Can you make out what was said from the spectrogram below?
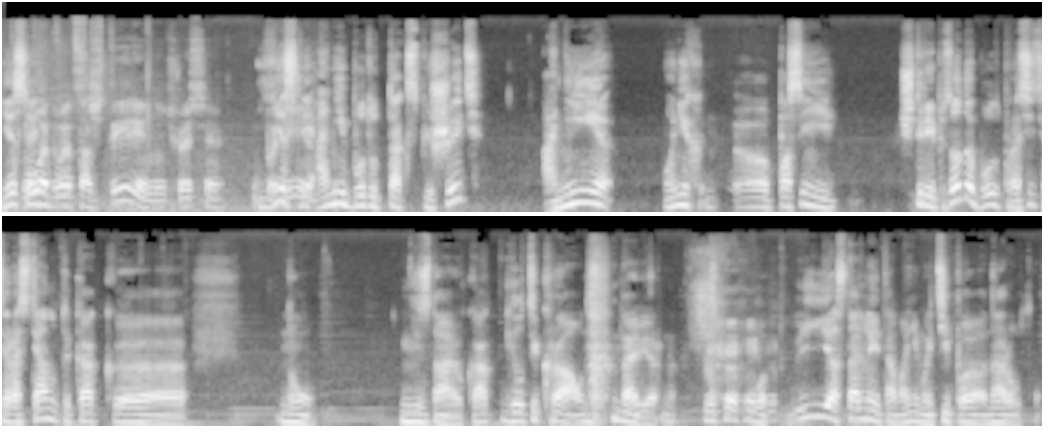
Если О, они будут так 24, ничего себе. Блин. Если они будут так спешить, они у них э, последние четыре эпизода будут, простите, растянуты как, э, ну, не знаю, как Guilty Crown, наверное. Вот. И остальные там аниме типа Наруто.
